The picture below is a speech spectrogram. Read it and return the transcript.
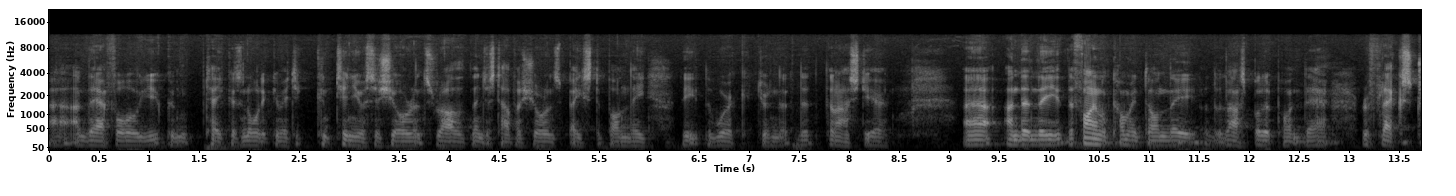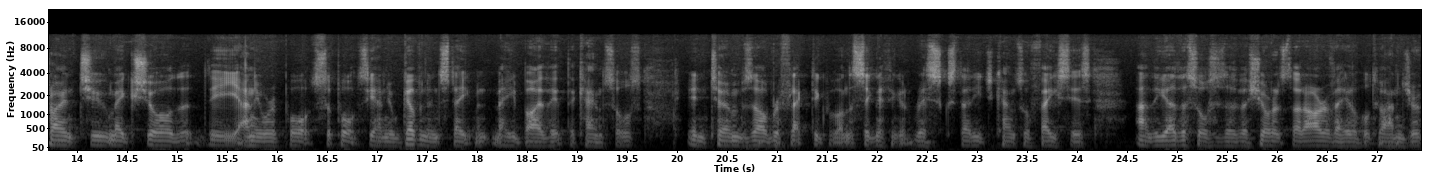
Uh, and therefore, you can take as an audit committee continuous assurance rather than just have assurance based upon the, the, the work during the, the, the last year. Uh, and then the, the final comment on the, the last bullet point there reflects trying to make sure that the annual report supports the annual governance statement made by the, the councils in terms of reflecting on the significant risks that each council faces and the other sources of assurance that are available to Andrew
